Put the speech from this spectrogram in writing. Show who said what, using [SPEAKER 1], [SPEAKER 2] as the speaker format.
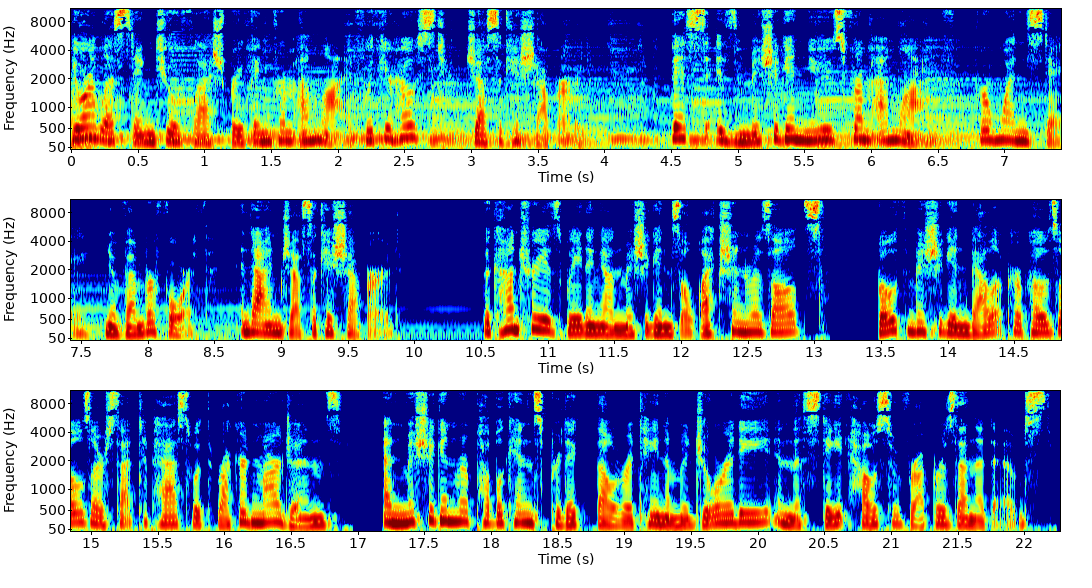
[SPEAKER 1] You're listening to a flash briefing from MLive with your host, Jessica Shepard. This is Michigan News from MLive for Wednesday, November 4th, and I'm Jessica Shepard. The country is waiting on Michigan's election results. Both Michigan ballot proposals are set to pass with record margins, and Michigan Republicans predict they'll retain a majority in the state House of Representatives.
